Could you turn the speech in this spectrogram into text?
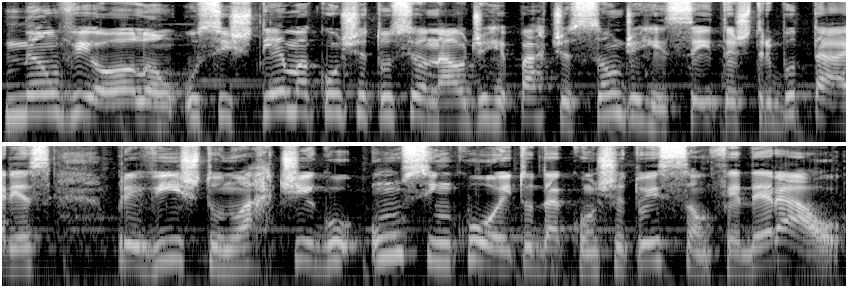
não violam o sistema constitucional de repartição de receitas tributárias previsto no artigo 158 da Constituição Federal.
